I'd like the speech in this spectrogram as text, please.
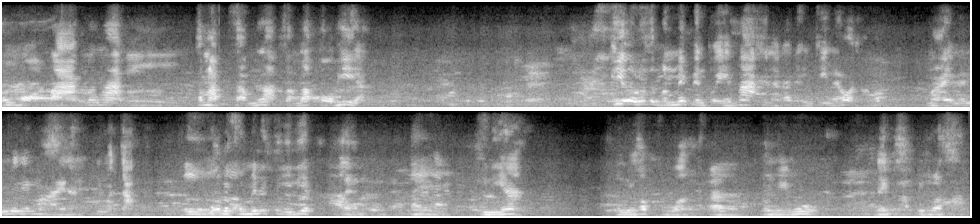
มันบอบบางมากอืมๆสำหรับสำหรับสำหรับตัวพี่อะพี่ก็รู้สึกมันไม่เป็นตัวเองมากขึ้นนะแต่จริงๆแล้วอะถามว่าไม่มันไม่ได้ไม่นะที่มาจับอืมเพราะเป็นคนไม่ได้ซีเรียสอะไรขนาดนั้นอืมทีเนี้ย มันมีครอบครัวเออมันมีลูกในผับมีโทรศัพท์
